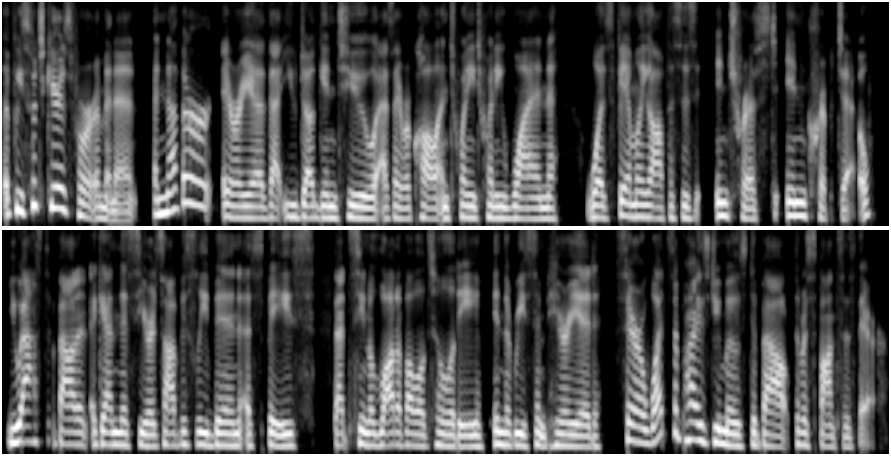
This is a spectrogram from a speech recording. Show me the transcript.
If we switch gears for a minute, another area that you dug into, as I recall, in 2021 was family offices' interest in crypto. You asked about it again this year. It's obviously been a space that's seen a lot of volatility in the recent period. Sara, what surprised you most about the responses there?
